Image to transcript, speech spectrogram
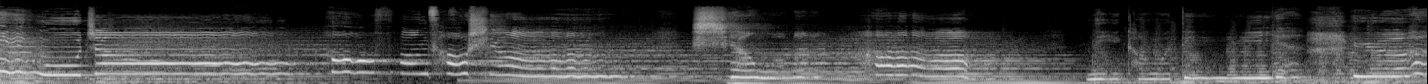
鹦鹉洲，芳草上，想我吗？你看我一眼，热。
